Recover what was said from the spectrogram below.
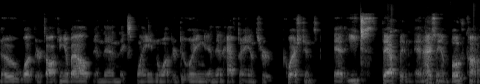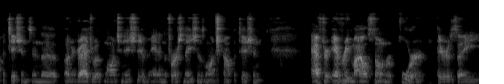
know what they're talking about and then explain what they're doing and then have to answer questions at each step and, and actually in both competitions in the undergraduate launch initiative and in the first nations launch competition after every milestone report there's a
